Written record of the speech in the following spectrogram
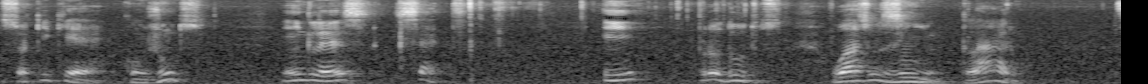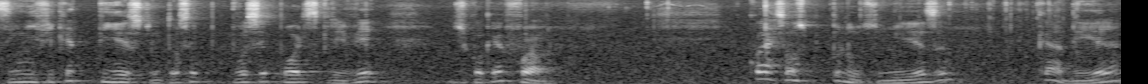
Isso aqui que é conjuntos, em inglês, set. E produtos. O azulzinho, claro, significa texto. Então você, pode escrever de qualquer forma. Quais são os produtos? Mesa, cadeira,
